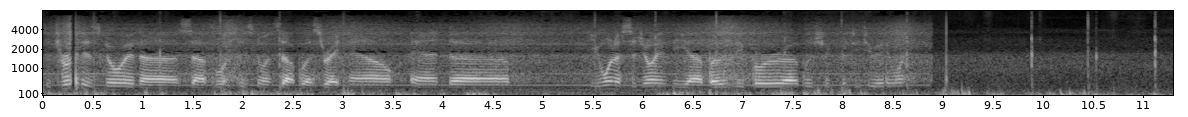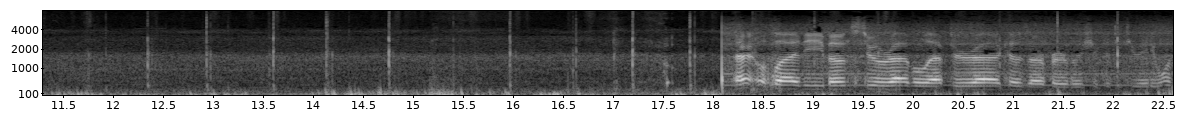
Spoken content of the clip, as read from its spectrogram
Detroit is going uh, southwest. Is going southwest right now, and uh, you want us to join the uh, for uh, Blue Chicken? 5281? All right, we'll fly the Bones to arrival after uh, Kozar for Chick 5281.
